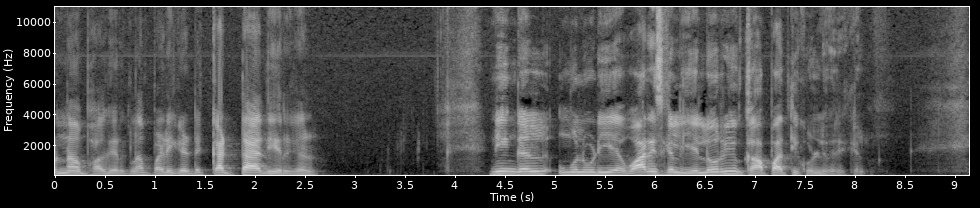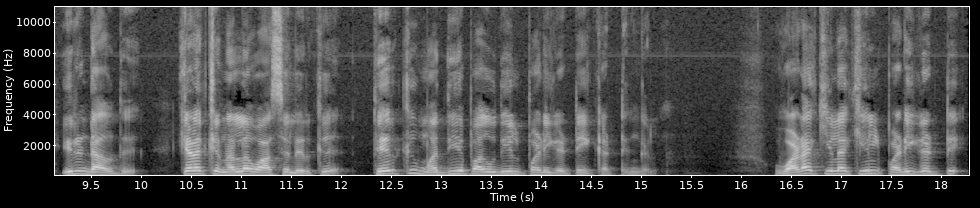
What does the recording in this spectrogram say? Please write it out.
ஒன்றாம் பாகம் இருக்கலாம் படிக்கட்டு கட்டாதீர்கள். நீங்கள் உங்களுடைய வாரிசுகள் எல்லோரையும் காப்பாற்றி கொள்ளுவீர்கள். இரண்டாவது கிழக்கு நல்ல வாசல் இருக்குது தெற்கு மத்திய பகுதியில் படிக்கட்டை கட்டுங்கள். வடகிழக்கில் படிக்கட்டு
